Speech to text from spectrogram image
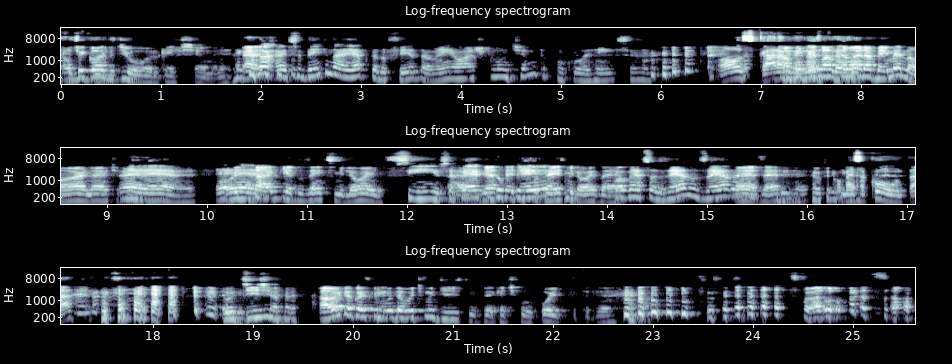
É o bigode de ouro que a gente chama, né? É que na- Se bem que na época do Fê também, eu acho que não tinha muita concorrência. Né? Ó, os A caras população menos era bem menor, né? Tipo, É, é, Hoje é, tá o quê? 200 milhões? Sim, o Ah, CPF devia do ser Fê tipo 10 milhões na época. começa 00. É, zero. Começa com um, tá? O dígito. A única coisa que muda é o último dígito, que é tipo 8, tá ligado? Uma alopração.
